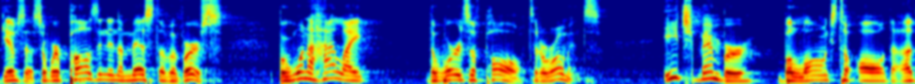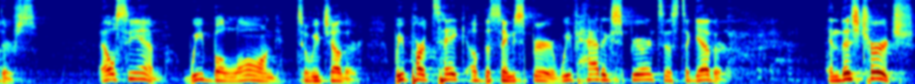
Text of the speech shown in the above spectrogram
gives us. So we're pausing in the midst of a verse but we want to highlight the words of Paul to the Romans. Each member belongs to all the others. LCM, we belong to each other. We partake of the same spirit. We've had experiences together. In this church,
